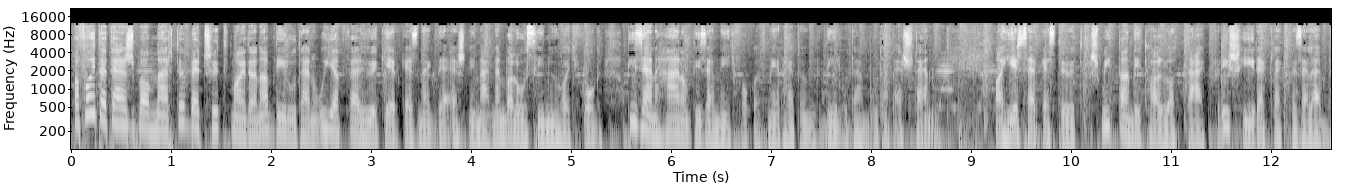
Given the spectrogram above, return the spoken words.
A folytatásban már többet süt, majd a nap délután újabb felhők érkeznek, de esni már nem valószínű, hogy fog. 13-14 fokot mérhetünk délután Budapesten. A hírszerkesztőt Schmidt-Andit hallották, friss hírek legközelebb,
